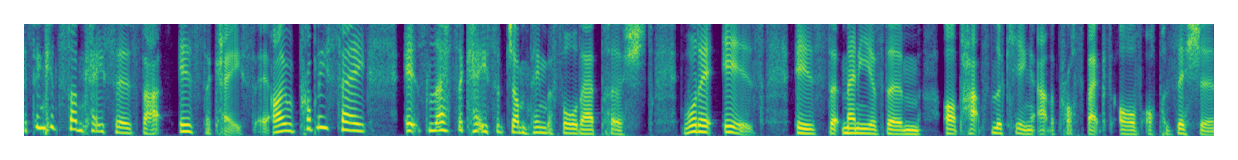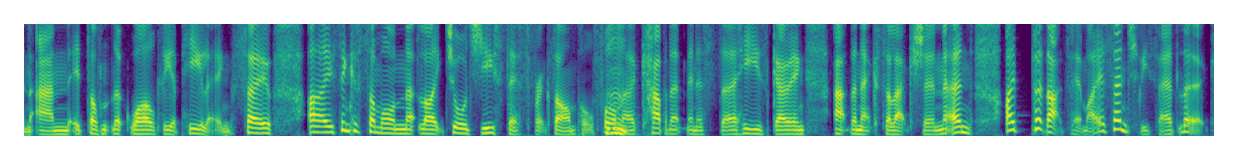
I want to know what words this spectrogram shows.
I think in some cases that is the case. I would probably say it's less a case of jumping before they're pushed. What it is, is that many of them are perhaps looking at the prospect of opposition and it doesn't look wildly appealing. So I think of someone like George Eustice, for example, hmm. former cabinet minister. He's going at the next election. And I put that to him. I essentially said, look,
